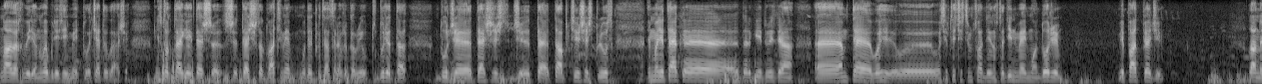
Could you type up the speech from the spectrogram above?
новых видео. Ну, вы будете иметь планшеты дальше. Не сток Tiger T620 имеет модель процессора, я уже говорил. Тут дуже, та, дуже T6, T- Tab T6 Plus. И Mediatek, э, дорогие друзья, э, MT 8791 имеет мой Doji VPad 5G. Ладно,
